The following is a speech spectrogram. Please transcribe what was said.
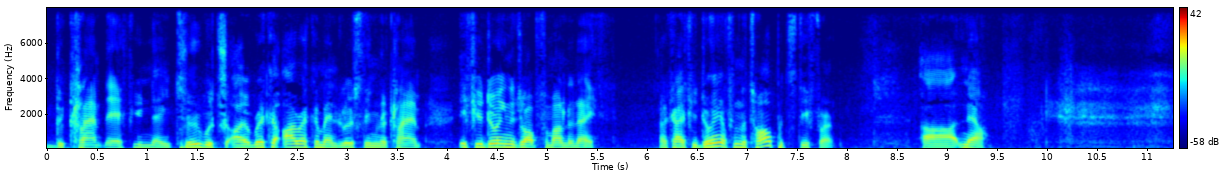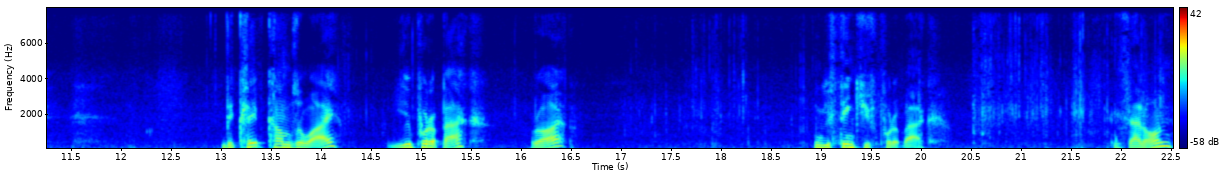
the clamp there if you need to, which I, rec I recommend loosening the clamp if you're doing the job from underneath. Okay, if you're doing it from the top, it's different. Uh, now, the clip comes away, you put it back, right? And you think you've put it back. Is that on?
